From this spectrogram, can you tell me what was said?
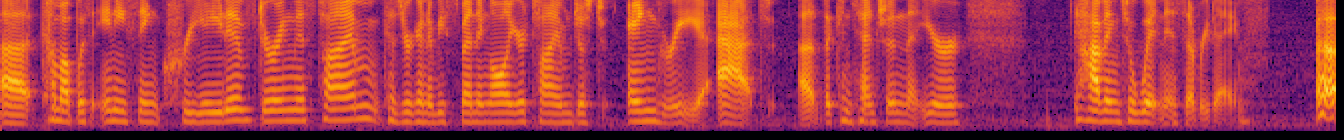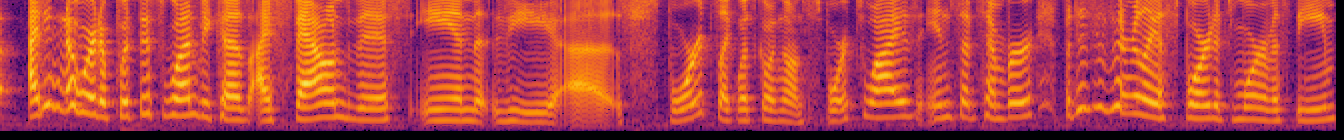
uh, come up with anything creative during this time because you're going to be spending all your time just angry at uh, the contention that you're having to witness every day. Uh, I didn't know where to put this one because I found this in the uh, sports, like what's going on sports wise in September. But this isn't really a sport, it's more of a theme.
